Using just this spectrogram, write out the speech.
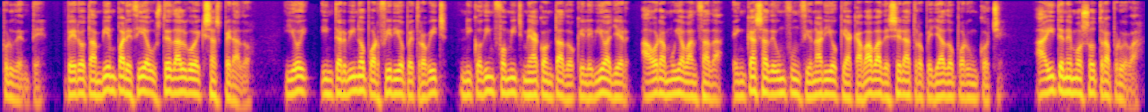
prudente. Pero también parecía usted algo exasperado. Y hoy, intervino Porfirio Petrovich, Nicodim Fomich me ha contado que le vio ayer, ahora muy avanzada, en casa de un funcionario que acababa de ser atropellado por un coche. Ahí tenemos otra prueba.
